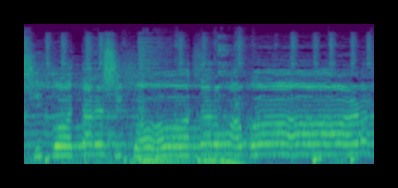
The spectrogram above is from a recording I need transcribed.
શિકોતર શિકોતર વગણ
